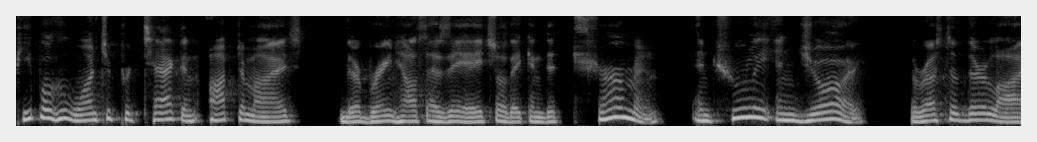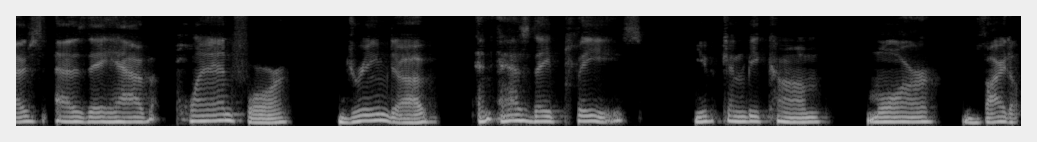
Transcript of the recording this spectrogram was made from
people who want to protect and optimize their brain health as they age so they can determine and truly enjoy the rest of their lives as they have planned for, dreamed of, and as they please. You can become more vital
